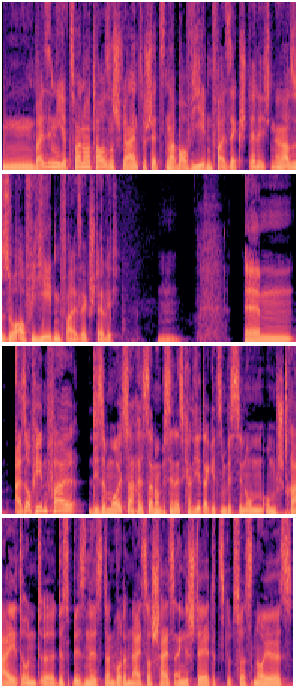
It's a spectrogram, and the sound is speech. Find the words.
Hm, weiß ich nicht, 200.000 schwer einzuschätzen, aber auf jeden Fall sechsstellig, ne? Also so auf jeden Fall sechsstellig. Hm. Ähm, also auf jeden Fall, diese Mois-Sache ist da noch ein bisschen eskaliert. Da geht es ein bisschen um, um Streit und äh, das Business. Dann wurde nicer Scheiß eingestellt. Jetzt gibt's was Neues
